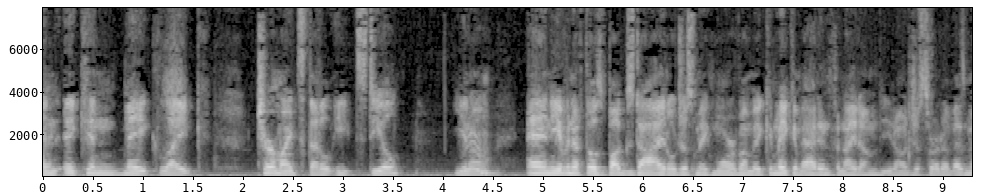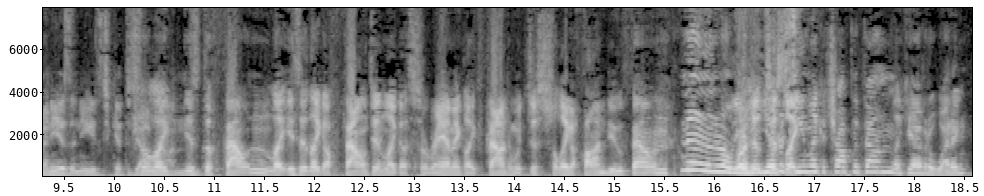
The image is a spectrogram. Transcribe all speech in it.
and it can make like termites that'll eat steel, you know. Hmm. And even if those bugs die, it'll just make more of them. It can make them ad infinitum, you know, just sort of as many as it needs to get the job done. so like, done. is the fountain like? Is it like a fountain, like a ceramic like fountain with just like a fondue fountain? no, no, no. You, or ever, is it you just ever like- seen like a chocolate fountain, like you have at a wedding?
